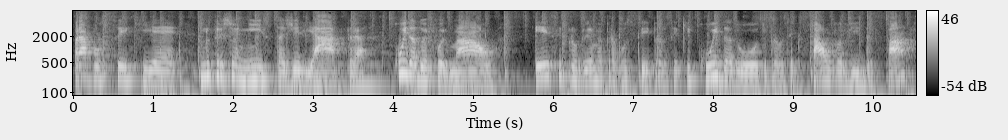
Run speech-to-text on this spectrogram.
para você que é nutricionista, geriatra, cuidador formal. Esse programa é para você, para você que cuida do outro, para você que salva vidas, tá?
